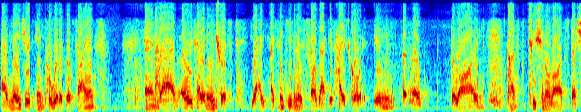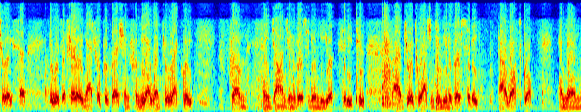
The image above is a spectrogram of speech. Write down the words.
I majored in political science, and uh, I've always had an interest. Yeah, I, I think even as far back as high school in uh, uh, the law and constitutional law, especially. So it was a fairly natural progression for me. I went directly from St. John's University in New York City to uh, George Washington University uh, Law School, and then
